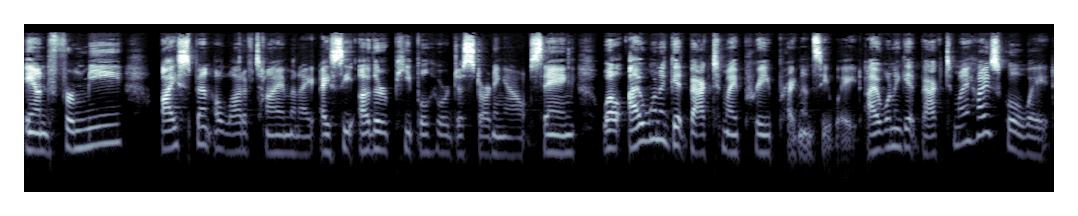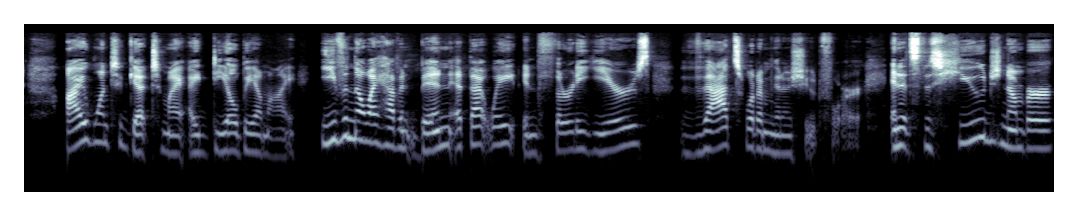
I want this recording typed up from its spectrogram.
And for me, I spent a lot of time and I, I, see other people who are just starting out saying, well, I want to get back to my pre pregnancy weight. I want to get back to my high school weight. I want to get to my ideal BMI. Even though I haven't been at that weight in 30 years, that's what I'm going to shoot for. And it's this huge number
